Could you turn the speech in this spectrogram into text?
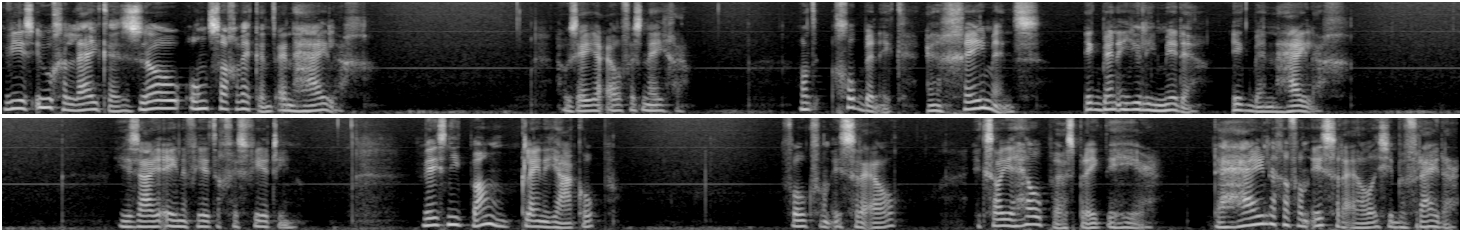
Wie is uw gelijke zo ontzagwekkend en heilig? Hosea 11 vers 9 Want God ben ik en geen mens. Ik ben in jullie midden. Ik ben heilig. Jezaja 41 vers 14 Wees niet bang, kleine Jacob, volk van Israël. Ik zal je helpen, spreekt de Heer. De heilige van Israël is je bevrijder.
